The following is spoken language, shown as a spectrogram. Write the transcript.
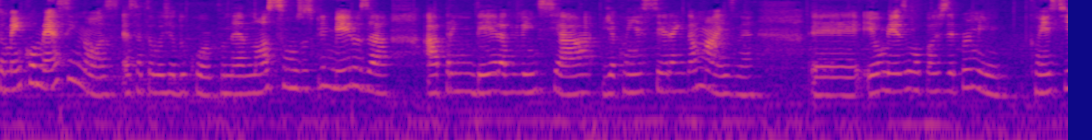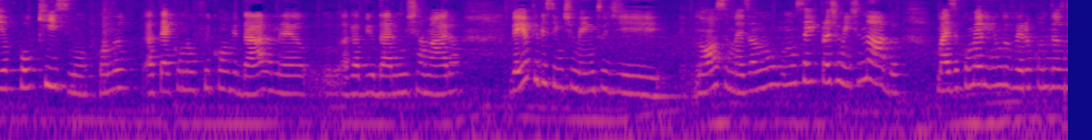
também começa em nós essa teologia do corpo, né, nós somos os primeiros a, a aprender, a vivenciar e a conhecer ainda mais, né, é, eu mesma posso dizer por mim, conhecia pouquíssimo. Quando, até quando eu fui convidada, né, a Gabi e o Dário me chamaram, veio aquele sentimento de, nossa, mas eu não, não sei praticamente nada. Mas é como é lindo ver o quando Deus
